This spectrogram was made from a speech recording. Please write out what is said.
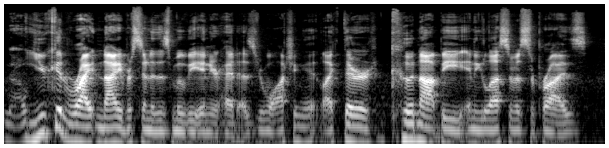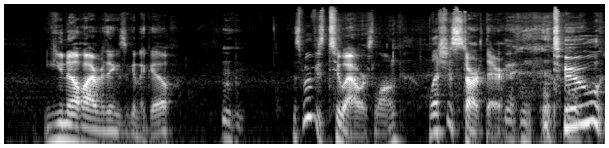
No. you could write 90% of this movie in your head as you're watching it. Like, there could not be any less of a surprise. You know how everything's going to go. Mm-hmm. This movie's two hours long. Let's just start there. two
